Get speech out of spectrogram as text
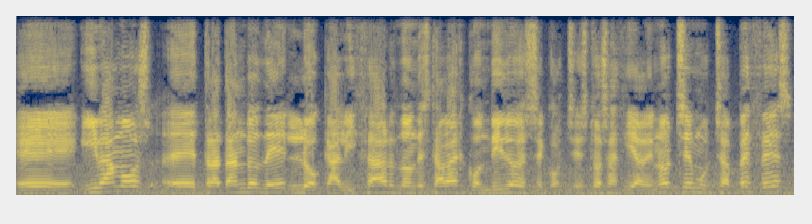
eh, íbamos eh, tratando de localizar dónde estaba escondido ese coche. Esto se hacía de noche muchas veces.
